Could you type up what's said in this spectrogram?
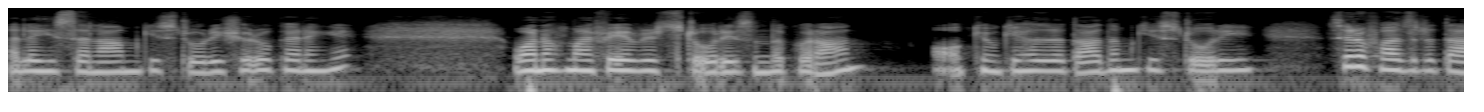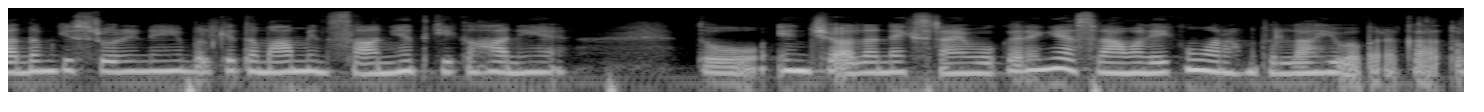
علیہ السلام کی سٹوری شروع کریں گے۔ One of my favourite stories in the Quran کیونکہ حضرت آدم کی سٹوری صرف حضرت آدم کی سٹوری نہیں، بلکہ تمام انسانیت کی کہانی ہے۔ تو انشاءاللہ نیکسٹ ٹائم وہ کریں گے۔ السلام علیکم ورحمۃ اللہ وبرکاتہ۔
